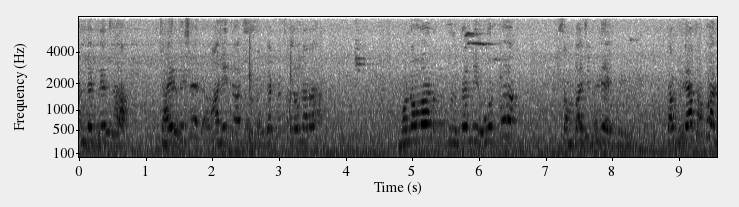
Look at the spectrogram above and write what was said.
संघटनेचा जाहीर निषेध आणि त्या संघटना चालवणारा मनोहर कुलकर्णी उर्फ संभाजी भिडे. त्या भिड्याचा पण?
